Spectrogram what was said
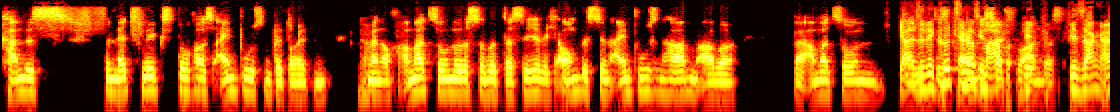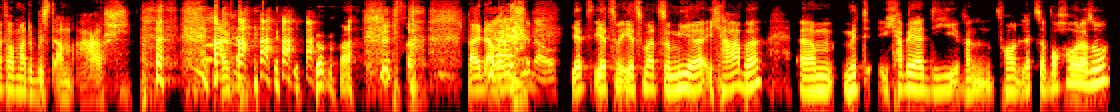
kann das für Netflix durchaus Einbußen bedeuten. Ja. Ich meine, auch Amazon oder so wird da sicherlich auch ein bisschen Einbußen haben, aber bei Amazon. Ja, also wir kürzen das mal ab. Wir, wir, sagen einfach mal, du bist am Arsch. Guck mal. Nein, aber ja, jetzt, genau. jetzt, jetzt, jetzt mal zu mir. Ich habe ähm, mit, ich habe ja die, wann, vor letzte Woche oder so,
